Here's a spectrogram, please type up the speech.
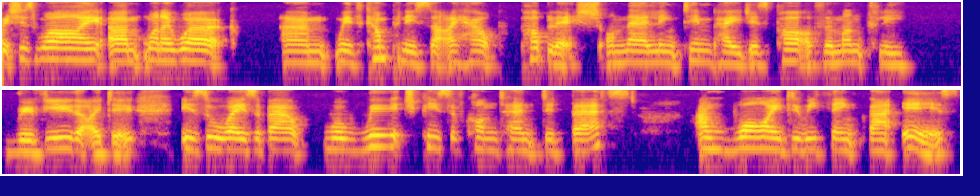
which is why um, when I work um, with companies that I help publish on their LinkedIn pages, part of the monthly review that I do is always about well, which piece of content did best and why do we think that is?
